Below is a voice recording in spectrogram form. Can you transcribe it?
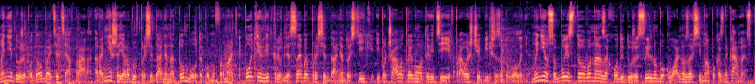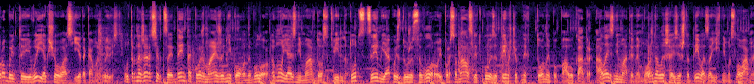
Мені дуже подобається ця вправа. Раніше я робив присідання на тумбу у такому форматі. Потім відкрив для себе присідання до стійки і почав отримувати від цієї вправи ще більше задоволення. Мені особисто вона заходить дуже сильно, буквально за всіма показниками. Спробуйте і ви, якщо у вас є така можливість. У тренажерці в цей день також майже нікого не було, тому я знімав досить вільно. Тут з цим якось дуже суворо, і персонал слідкує за тим, щоб ніхто не попав у кадр. Але знімати не можна лише зі штатива, за їхніми словами.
